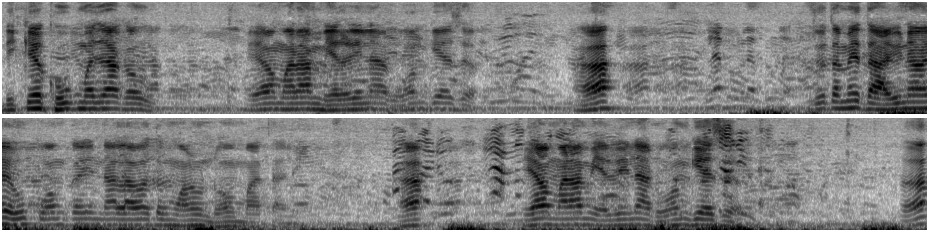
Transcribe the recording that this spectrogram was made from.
દીકે ખૂબ મજા કહું એવા મારા મેળવીના રોમ કે છે. હા? જો તમે ધાર્યું ના હોય એવું કોમ કરી ના લાવો તો મારું નોમ માતા નહીં. હા? એવા મારા મેળવીના રોમ કે છે. હા?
